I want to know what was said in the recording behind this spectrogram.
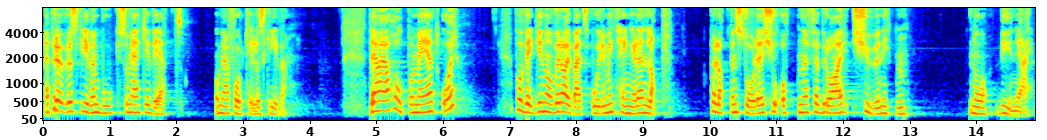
Jeg prøver å skrive en bok som jeg ikke vet om jeg får til å skrive. Det har jeg holdt på med i et år. På veggen over arbeidsbordet mitt henger det en lapp. På lappen står det 28. februar 2019. Nå begynner jeg.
